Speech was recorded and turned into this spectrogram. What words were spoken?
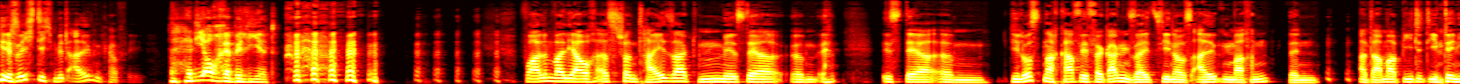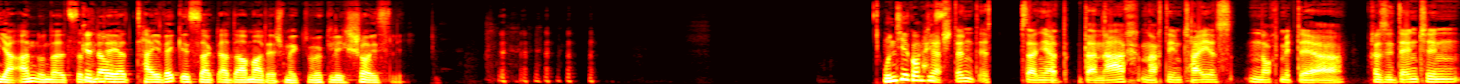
richtig, mit Algenkaffee. Da hätte ich auch rebelliert. Vor allem, weil ja auch erst schon Tai sagt, hm, mir ist der, ähm, ist der, ähm, die Lust nach Kaffee vergangen, seit sie ihn aus Algen machen. Denn Adama bietet ihm den ja an und als dann genau. hinterher Tai weg ist, sagt Adama, der schmeckt wirklich scheußlich. Und hier kommt Ach, ja, stimmt. Ist dann ja danach, nachdem Tai ist, noch mit der Präsidentin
